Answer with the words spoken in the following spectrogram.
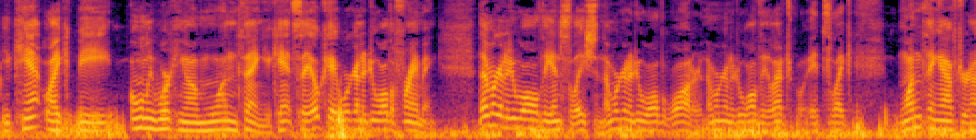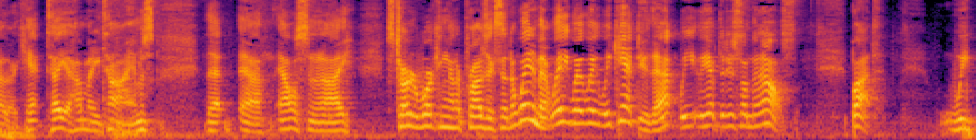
You can't like be only working on one thing. You can't say, okay, we're going to do all the framing. Then we're going to do all the insulation. Then we're going to do all the water. Then we're going to do all the electrical. It's like one thing after another. I can't tell you how many times that uh, Allison and I started working on a project said, no, wait a minute, wait, wait, wait, we can't do that. We, we have to do something else. But we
